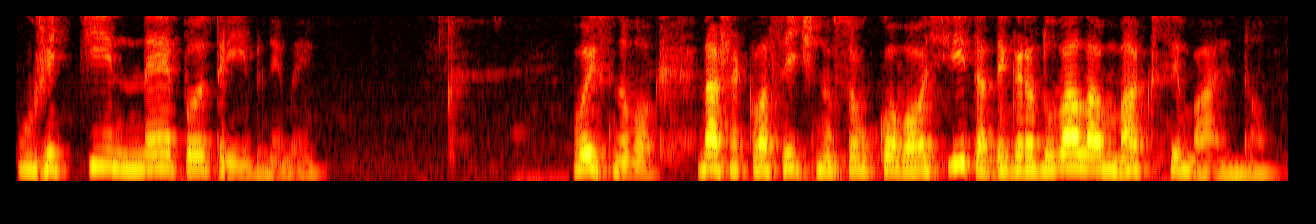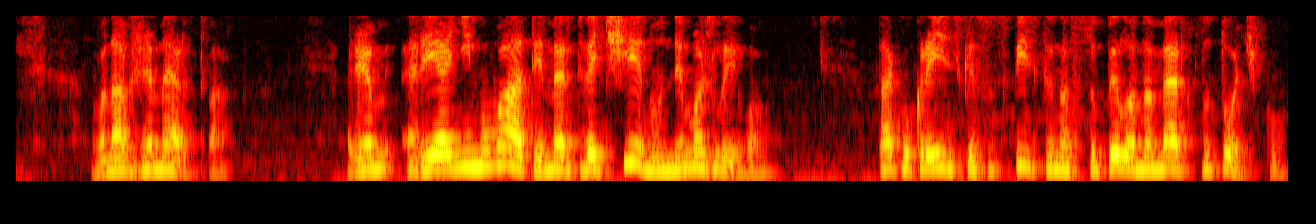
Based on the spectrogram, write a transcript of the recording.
у житті непотрібними. Висновок. Наша класично совкова освіта деградувала максимально. Вона вже мертва. Ре- Реанімувати мертвечину неможливо. Так українське суспільство наступило на мертву точку.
